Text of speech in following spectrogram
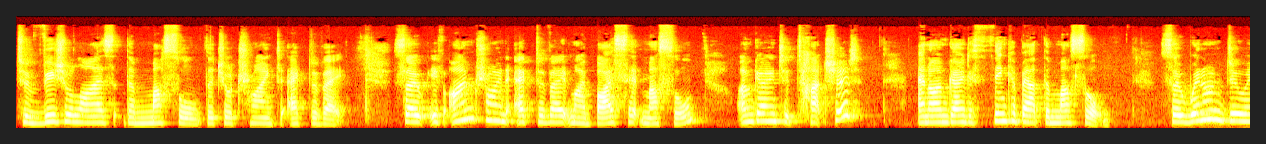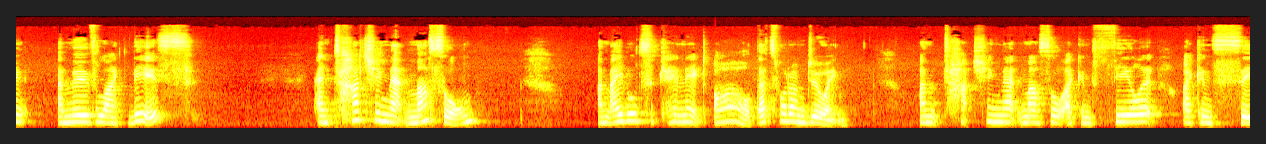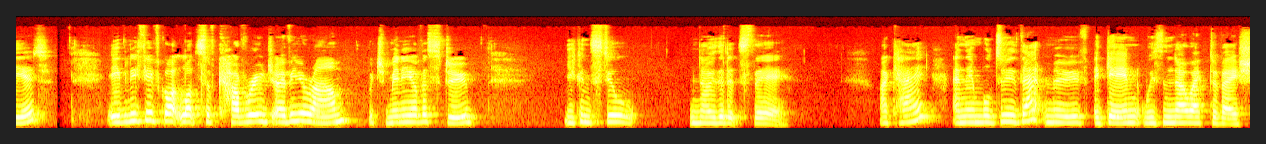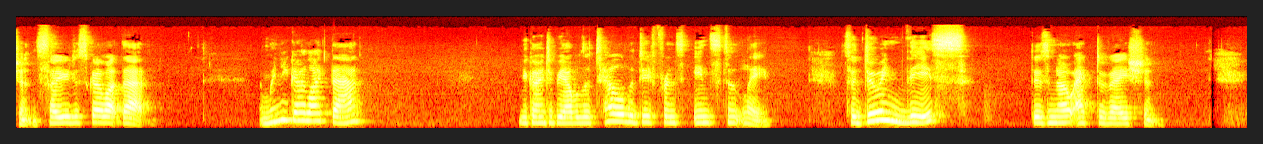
to visualize the muscle that you're trying to activate. So if i'm trying to activate my bicep muscle i'm going to touch it and i'm going to think about the muscle. So when i'm doing a move like this and touching that muscle I'm able to connect. Oh, that's what I'm doing. I'm touching that muscle. I can feel it. I can see it. Even if you've got lots of coverage over your arm, which many of us do, you can still know that it's there. Okay? And then we'll do that move again with no activation. So you just go like that. And when you go like that, you're going to be able to tell the difference instantly. So doing this there's no activation.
